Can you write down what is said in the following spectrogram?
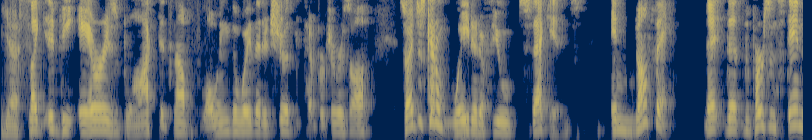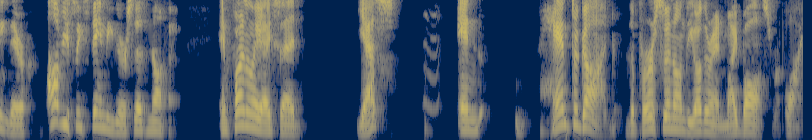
Yes. Like it, the air is blocked, it's not flowing the way that it should, the temperature is off. So I just kind of waited a few seconds and nothing. That the, the person standing there, obviously standing there, says nothing. And finally I said, yes. And hand to God, the person on the other end, my boss, replied,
